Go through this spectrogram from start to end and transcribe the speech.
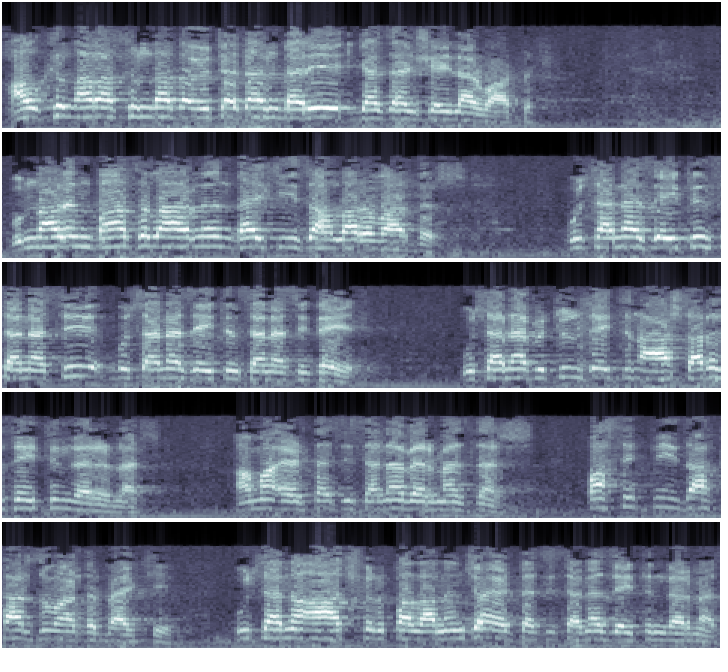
Halkın arasında da öteden beri gezen şeyler vardır. Bunların bazılarının belki izahları vardır. Bu sene zeytin senesi, bu sene zeytin senesi değil. Bu sene bütün zeytin ağaçları zeytin verirler. Ama ertesi sene vermezler. Basit bir izah tarzı vardır belki. Bu sene ağaç hırpalanınca ertesi sene zeytin vermez.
